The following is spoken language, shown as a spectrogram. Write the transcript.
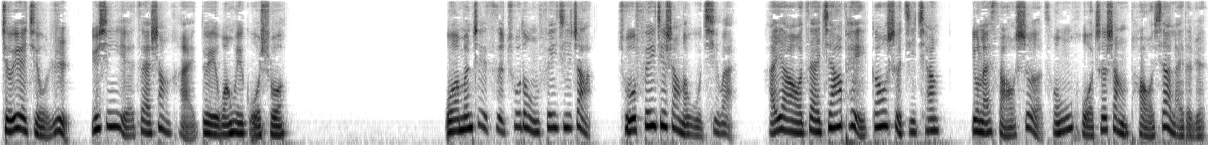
九月九日，于新野在上海对王维国说：“我们这次出动飞机炸，除飞机上的武器外，还要再加配高射机枪，用来扫射从火车上跑下来的人。”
